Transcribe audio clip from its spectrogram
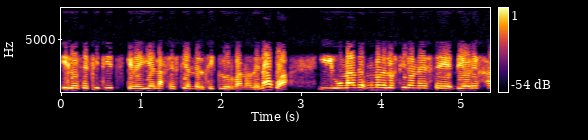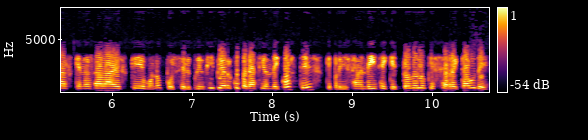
y los déficits que veía en la gestión del ciclo urbano del agua. Y una de, uno de los tirones de, de, orejas que nos daba es que, bueno, pues el principio de recuperación de costes, que precisamente dice que todo lo que se recaude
